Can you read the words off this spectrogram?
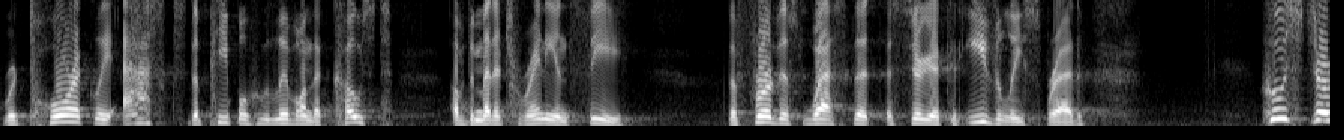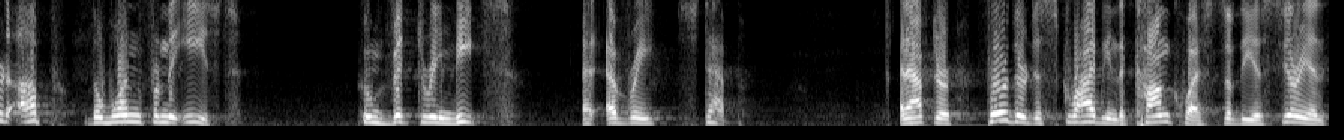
rhetorically asks the people who live on the coast of the Mediterranean Sea, the furthest west that Assyria could easily spread, who stirred up the one from the east, whom victory meets at every step? And after further describing the conquests of the Assyrian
